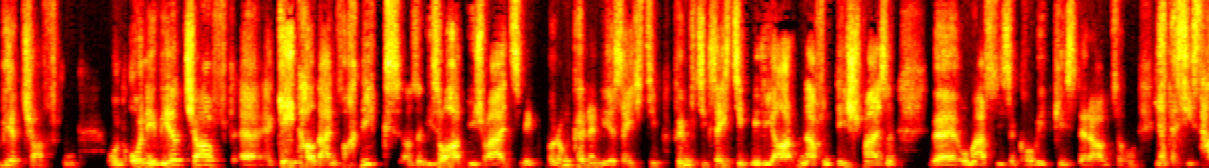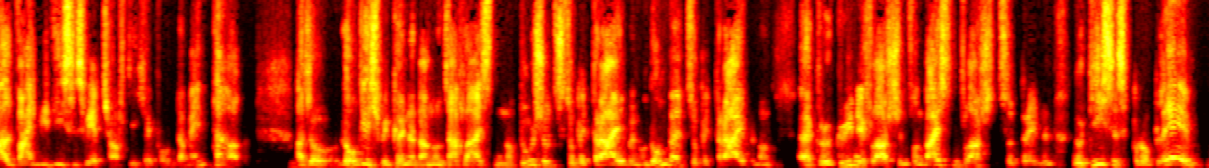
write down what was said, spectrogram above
Wirtschaften. Und ohne Wirtschaft äh, geht halt einfach nichts. Also wieso hat die Schweiz, mit, warum können wir 60, 50, 60 Milliarden auf den Tisch schmeißen, äh, um aus dieser Covid-Kiste rauszuholen? Ja, das ist halt, weil wir dieses wirtschaftliche Fundament haben. Also logisch, wir können dann uns auch leisten, Naturschutz zu betreiben und Umwelt zu betreiben und äh, grüne Flaschen von weißen Flaschen zu trennen. Nur dieses Problem,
